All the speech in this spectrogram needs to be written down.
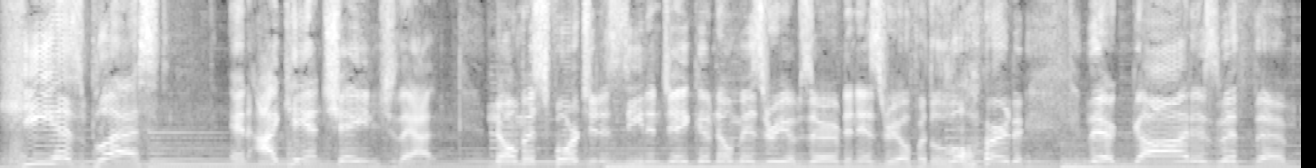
He has blessed, and I can't change that. No misfortune is seen in Jacob, no misery observed in Israel, for the Lord their God is with them,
